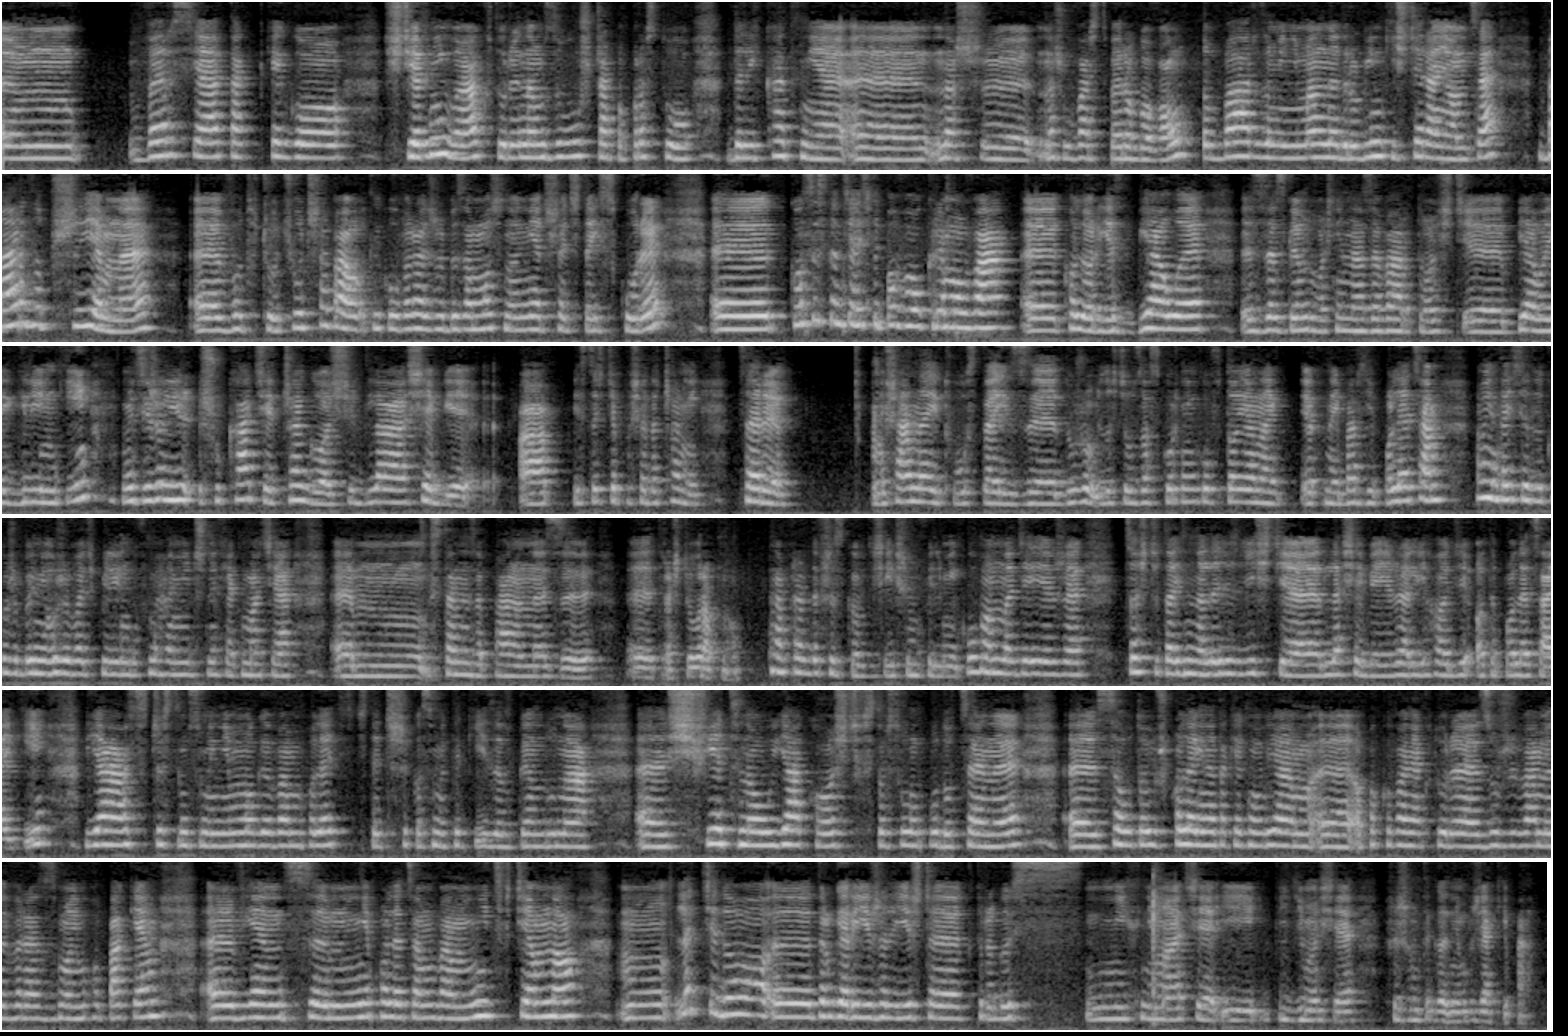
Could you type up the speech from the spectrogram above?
wersja takiego ścierniwa, który nam złuszcza po prostu delikatnie e, nasz, e, naszą warstwę rogową. To bardzo minimalne drobinki ścierające, bardzo przyjemne e, w odczuciu. Trzeba tylko uważać, żeby za mocno nie trzeć tej skóry. Konsystencja jest typowo kremowa, kolor jest biały ze względu właśnie na zawartość białej glinki. Więc jeżeli szukacie czegoś dla siebie, a jesteście posiadaczami cery mieszanej, tłustej, z dużą ilością zaskórników, to ja naj, jak najbardziej polecam. Pamiętajcie tylko, żeby nie używać peelingów mechanicznych, jak macie em, stany zapalne z treścią ropną. Naprawdę wszystko w dzisiejszym filmiku. Mam nadzieję, że coś tutaj znaleźliście dla siebie, jeżeli chodzi o te polecajki. Ja z czystym sumieniem mogę Wam polecić te trzy kosmetyki ze względu na e, świetną jakość w stosunku do ceny. E, są to już kolejne, tak jak mówiłam, e, opakowania, które zużywamy wraz z moim chłopakiem, więc nie polecam Wam nic w ciemno. Mm, Lećcie do drogerii, jeżeli jeszcze któregoś z nich nie macie i widzimy się w przyszłym tygodniu. Buziaki, pa!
